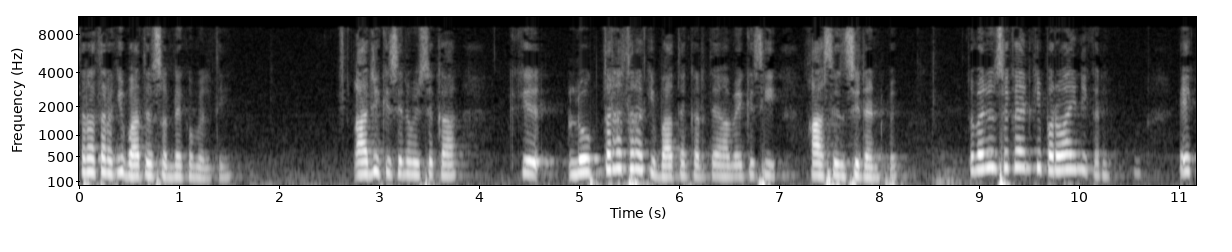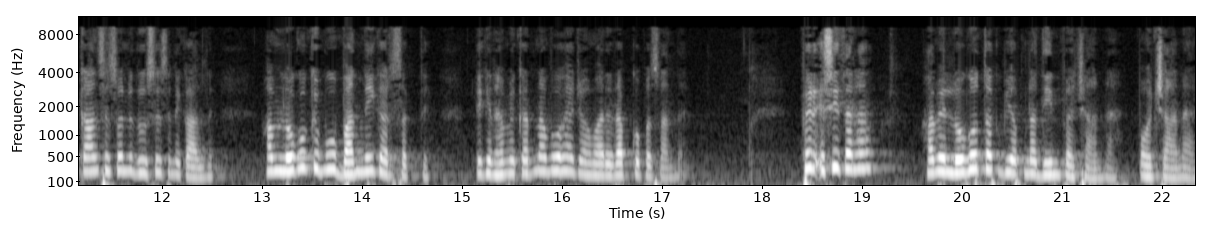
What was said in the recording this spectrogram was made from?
طرح طرح کی باتیں سننے کو ملتی ہیں۔ آج ہی کسی نے مجھ سے کہا کہ لوگ طرح طرح کی باتیں کرتے ہیں ہمیں کسی خاص انسیڈنٹ پہ۔ تو میں نے ان سے کہا، ان کی پرواہ نہیں کرے ایک کان سے سونے دوسرے سے نکال دیں۔ ہم لوگوں کے منہ بند نہیں کر سکتے۔ لیکن ہمیں کرنا وہ ہے جو ہمارے رب کو پسند ہے۔ پھر اسی طرح ہمیں لوگوں تک بھی اپنا دین پہچاننا ہے، پہنچانا ہے۔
